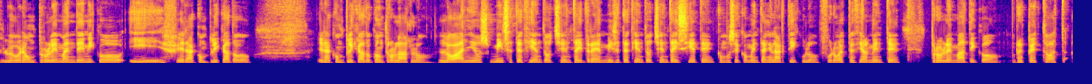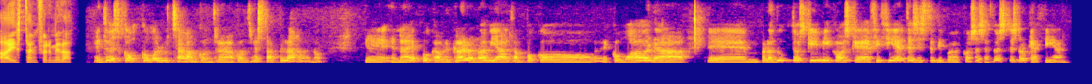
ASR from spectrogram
Luego era un problema endémico y era complicado era complicado controlarlo. Los años 1783-1787, como se comenta en el artículo, fueron especialmente problemáticos respecto a, esta enfermedad. Entonces, ¿cómo, luchaban contra, contra esta plaga? ¿no? En la época, porque claro, no había tampoco eh, como ahora em, productos químicos que eficientes y este tipo de cosas. Entonces, ¿qué es lo que hacían?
